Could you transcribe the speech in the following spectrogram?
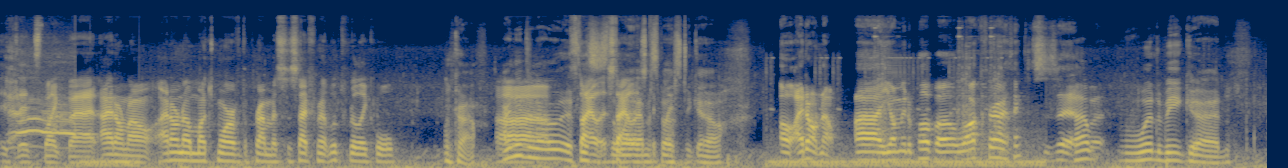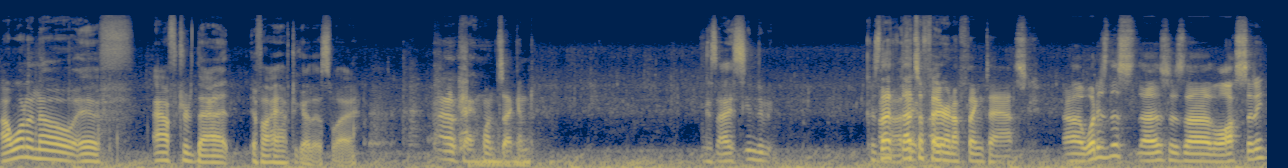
it, it's like that. I don't know. I don't know much more of the premise aside from it looked really cool. Okay. I need to Uh, know if styli- this is the way I'm supposed to go. Oh, I don't know. Uh, you want me to pull up a walkthrough? I think this is it. That but- would be good. I want to know if after that, if I have to go this way, Okay, one second. because I seem to be. Because that don't know, I that's a fair I- enough thing to ask. Uh, what is this? Uh, this is uh, the Lost City.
